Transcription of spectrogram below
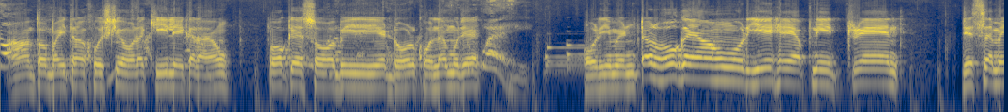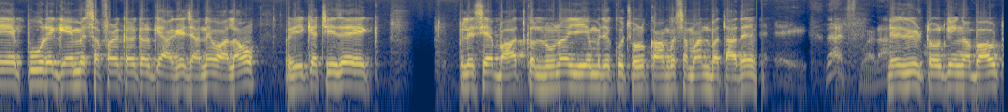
हाँ तो भाई इतना खुश क्यों हो रहा की लेकर आया हूँ। ओके सो अभी ये डोर खोलना है मुझे। और ये मैं इंटर हो गया हूँ और ये है अपनी ट्रेन जिससे मैं ये पूरे गेम में सफ़र कर करके आगे जाने वाला हूँ। और ये क्या चीज़ है? एक पहले से बात कर लूँ ना, ये मुझे कुछ और काम का सामान बता दें। टॉकिंग अबाउट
